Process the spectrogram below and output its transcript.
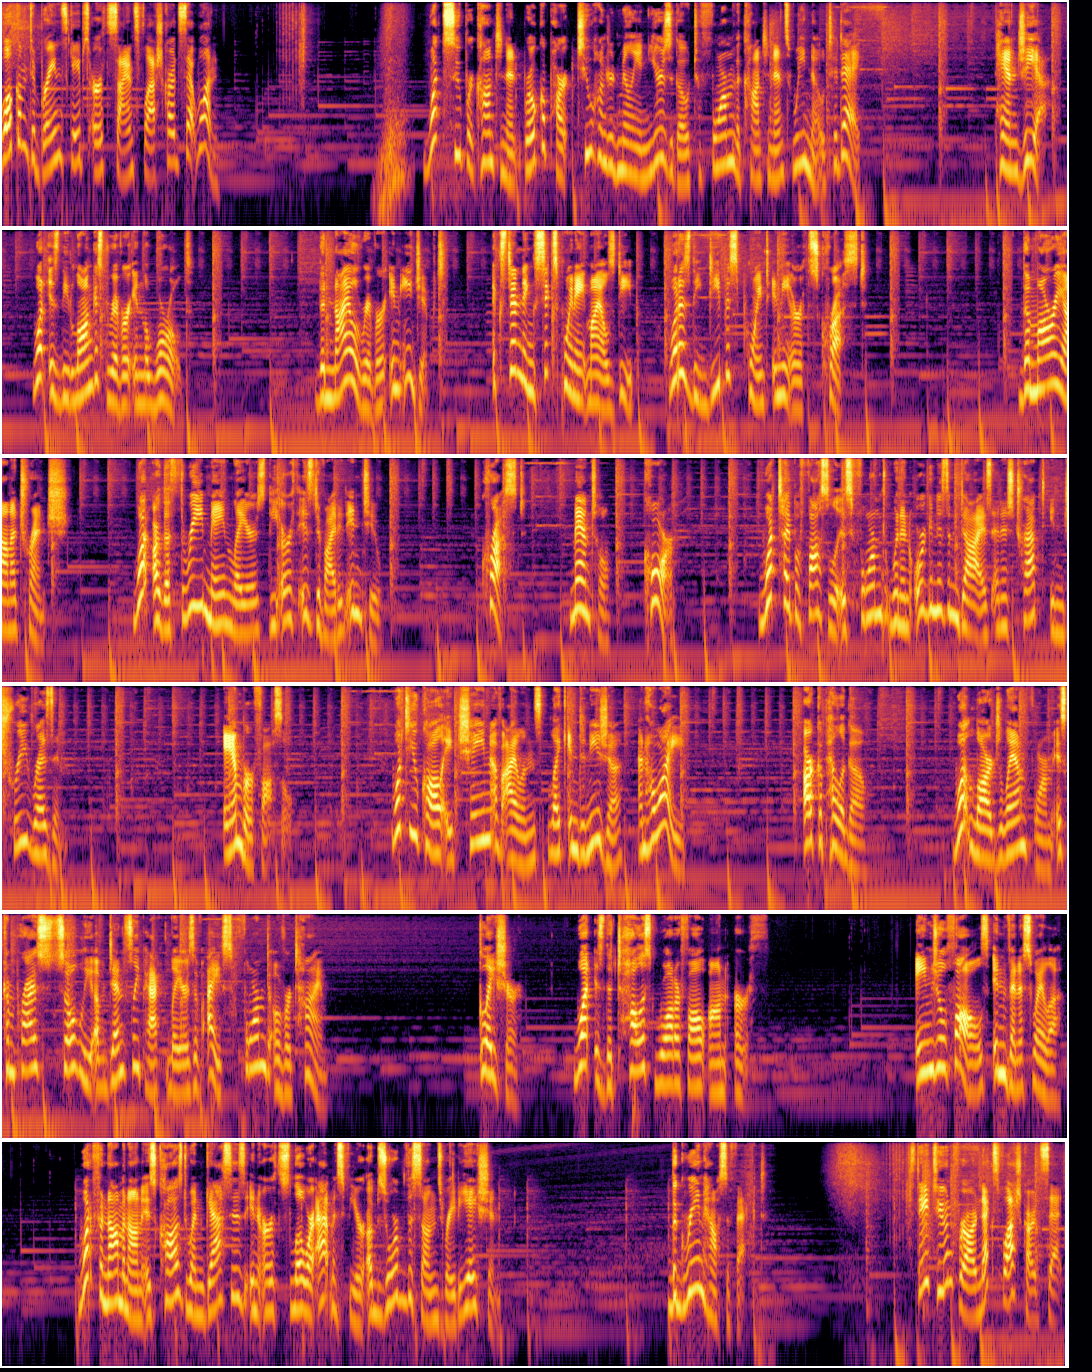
Welcome to Brainscape's Earth Science Flashcard Set 1. What supercontinent broke apart 200 million years ago to form the continents we know today? Pangaea. What is the longest river in the world? The Nile River in Egypt. Extending 6.8 miles deep, what is the deepest point in the Earth's crust? The Mariana Trench. What are the three main layers the Earth is divided into? Crust, mantle, core. What type of fossil is formed when an organism dies and is trapped in tree resin? Amber fossil. What do you call a chain of islands like Indonesia and Hawaii? Archipelago. What large landform is comprised solely of densely packed layers of ice formed over time? Glacier. What is the tallest waterfall on Earth? Angel Falls in Venezuela. What phenomenon is caused when gases in Earth's lower atmosphere absorb the sun's radiation? The greenhouse effect. Stay tuned for our next flashcard set.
